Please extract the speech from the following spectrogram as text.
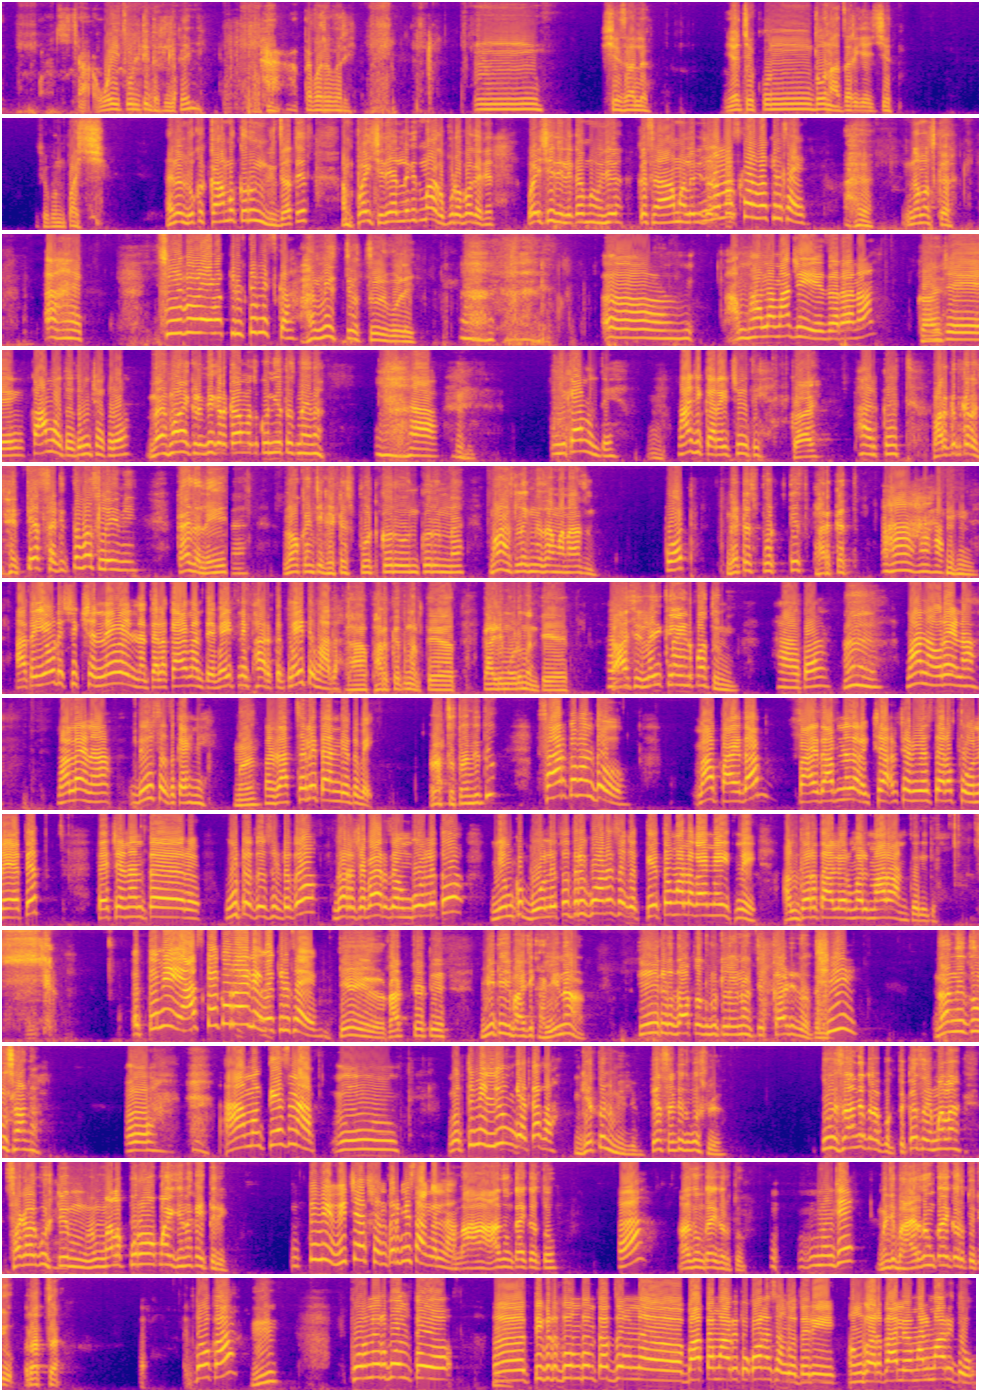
वहीच उलटी धरली काय मी? हा आता बरोबर आहे. हे झालं. याच्याकून दोन हजार घ्यायचे याच्याकून पाचशे. ह्याला लोक कामं करून जातात आणि पैसे द्यायला लगेच मागं पुढं बघत आहेत. पैसे दिले का मग म्हणजे कसं आम्हाला नमस्कार वकील साहेब. नमस्कार. चुळबुळे वकील तुम्हीच का? हा मीच तो चुळबुळे. आम्हाला माझी जरा ना काय? म्हणजे काम होतं तुमच्याकडं. नाही माझ्याकडे बिगर कामाचं कोणी येतच नाही ना. हा. मी काय म्हणते? माझी करायची होती. काय? फारकत. फारकत करायचं? त्याचसाठी तर बसलोय मी. काय झालंय? लोकांचे घटस्फोट करून करून ना. माझ लग्न जमाना अजून. पोट? घटस्फोट तेच फारकत. हा हा हा. आता एवढं शिक्षण नाही होईल ना त्याला काय म्हणते माहीत नाही फारकत माहिती मला. हा फारकत म्हणतात काडी मोड म्हणतात. असे लई क्लायंट पाहतो मी. हा का? हा. मानावर आहे ना मला आहे ना दिवसाचं काही नाही. मग? पण रातचं लय ताण देतो बाई. रातचा तांदी तू सारखं म्हणतो मा पायदाब पायदाब नाही झालं की चार चार वेळेस त्याला फोन येतात त्याच्यानंतर उठतो सुटतो घराच्या बाहेर जाऊन बोलतो. नेमकं बोलतो तरी कोणा सांगत ते तर मला काय माहीत नाही. आणि घरात आल्यावर मला मारहाण करीतो तुम्ही आज काय करू राहिले वकील साहेब? ते रात्र ते मी त्याची भाजी खाल्ली ना ते इकडे जातात गुटलंय ना ते काढीत होते. छी. ना नाही तुम्ही सांगा. अं, हा मग तेच ना. अं, मग तुम्ही लिहून घेता का? घेतो ना मी लिहून. त्यासाठीच बसलोय. तुम्ही सांगत राहा फक्त कसं आहे? मला सगळ्या गोष्टी म- मला पुरावा पाहिजे ना काहीतरी. तुम्ही विचारशाल तर मी सांगेल ना. आ- अजून काय करतो? हा? अजून काय करतो? म- म्हणजे? म्हणजे बाहेर जाऊन काय करतो तो रातचा? तो का? हम्म? फोनवर बोलतो. अं, तिकडे दोन दोन तास जाऊन अं, बाता मारितो कोणा सांग तरी. अन घरात आल्यावर मला मारितो.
